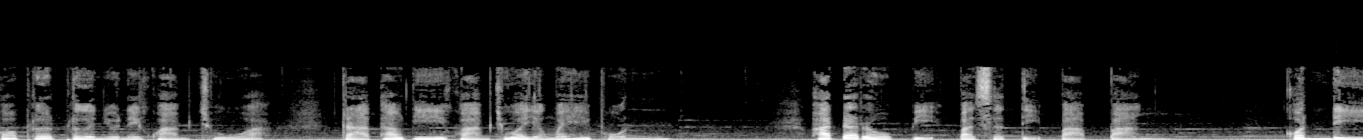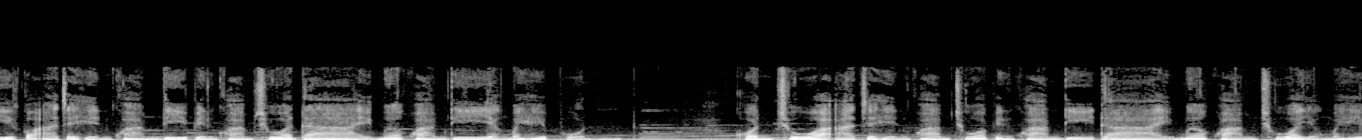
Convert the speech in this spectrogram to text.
ก็เพลิดเพลินอยู่ในความชั่ว ตราบเท่าที่ความชั่วยังไม่ให้ผล พัดโรปิปัสติปาปัง คนดีก็อาจจะเห็นความดีเป็นความชั่วได้ เมื่อความดียังไม่ให้ผล คนชั่วอาจจะเห็นความชั่วเป็นความดีได้ เมื่อความชั่วยังไม่ให้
